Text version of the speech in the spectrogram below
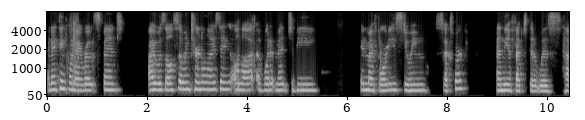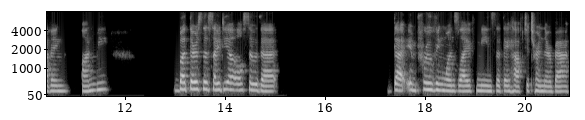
And i think when i wrote spent i was also internalizing a lot of what it meant to be in my 40s doing sex work and the effect that it was having on me. But there's this idea also that that improving one's life means that they have to turn their back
